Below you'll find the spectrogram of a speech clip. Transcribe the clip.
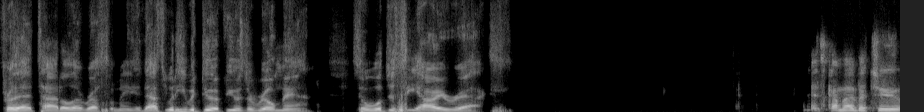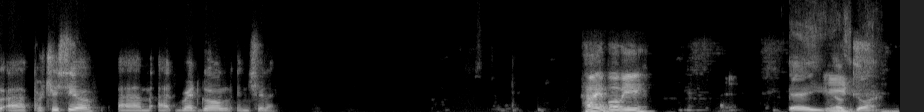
for that title at WrestleMania. That's what he would do if he was a real man. So we'll just see how he reacts. Let's come over to uh, Patricio um, at RedGol in Chile. Hi, Bobby. Hey, how's it going?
